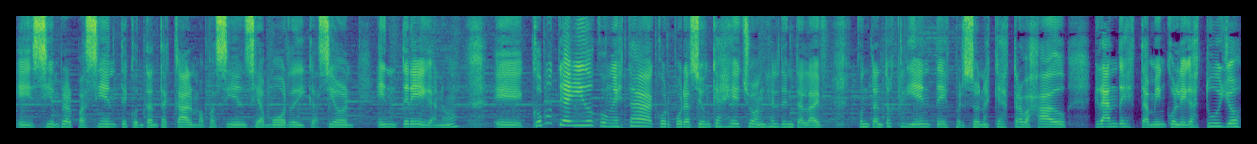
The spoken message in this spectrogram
eh, siempre al paciente con tanta calma, paciencia, amor, dedicación, entrega, ¿no? Eh, ¿Cómo te ha ido con esta corporación que has hecho, Ángel Dental Life, con tantos clientes, personas que has trabajado, grandes también colegas tuyos?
